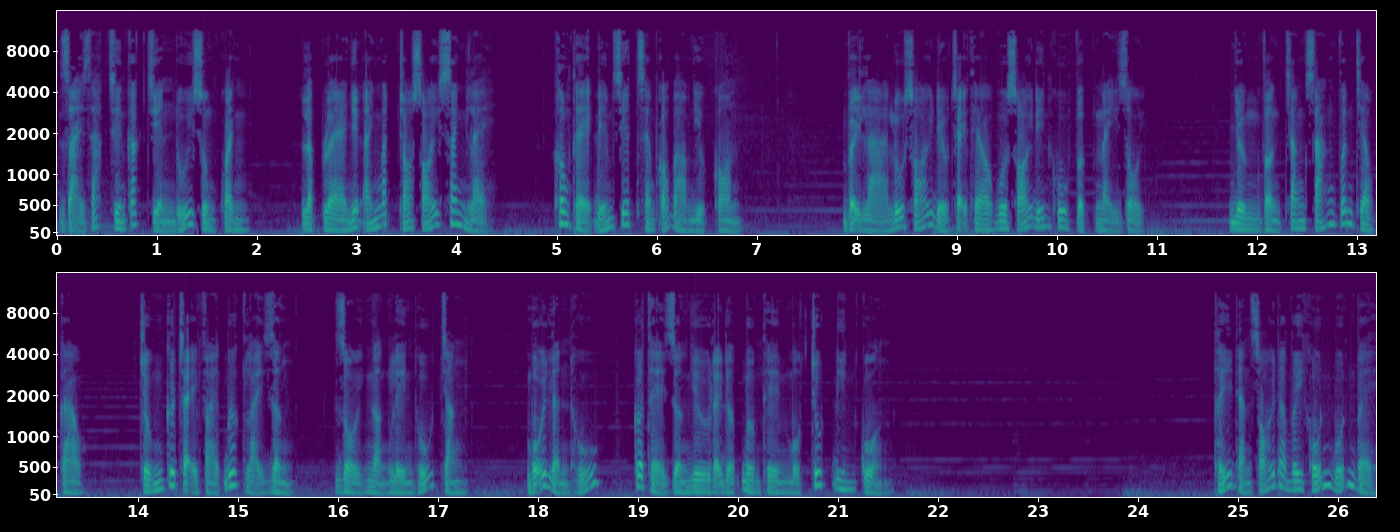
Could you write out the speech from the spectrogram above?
Giải rác trên các triển núi xung quanh, lập lòe những ánh mắt chó sói xanh lẻ, không thể đếm xiết xem có bao nhiêu con. Vậy là lũ sói đều chạy theo vua sói đến khu vực này rồi. Nhưng vầng trăng sáng vẫn treo cao, chúng cứ chạy vài bước lại dừng, rồi ngẩng lên hú trăng. Mỗi lần hú cơ thể dường như lại được bơm thêm một chút điên cuồng. Thấy đàn sói đã vây khốn bốn bề,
